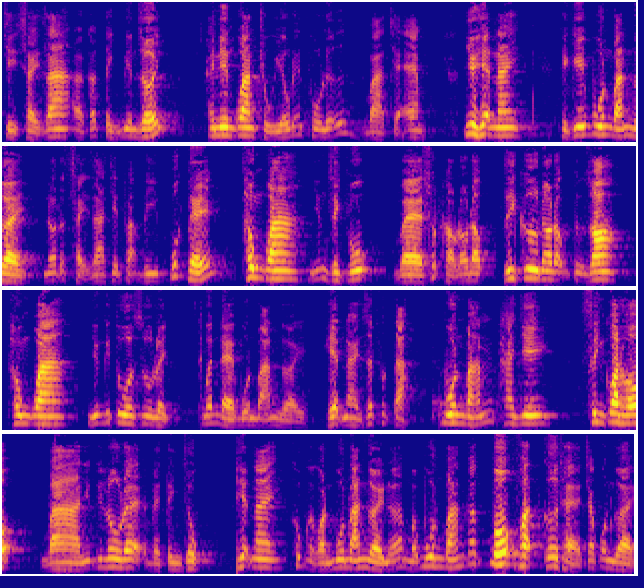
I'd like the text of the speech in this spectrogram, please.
chỉ xảy ra ở các tỉnh biên giới hay liên quan chủ yếu đến phụ nữ và trẻ em. Như hiện nay thì cái buôn bán người nó đã xảy ra trên phạm vi quốc tế thông qua những dịch vụ về xuất khẩu lao động, di cư lao động tự do, thông qua những cái tour du lịch. Vấn đề buôn bán người hiện nay rất phức tạp. Buôn bán thai nhi, sinh con hộ và những cái lô lệ về tình dục. Hiện nay không phải còn buôn bán người nữa mà buôn bán các bộ phận cơ thể trong con người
